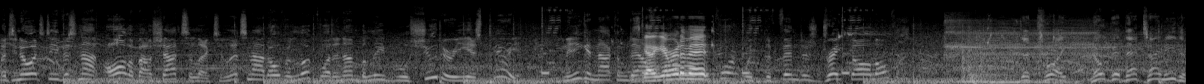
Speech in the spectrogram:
But you know what, Steve? It's not all about shot selection. Let's not overlook what an unbelievable shooter he is, period. I mean, he can knock him down gotta get rid of it. court with defenders draped all over him. Detroit, no good that time either.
